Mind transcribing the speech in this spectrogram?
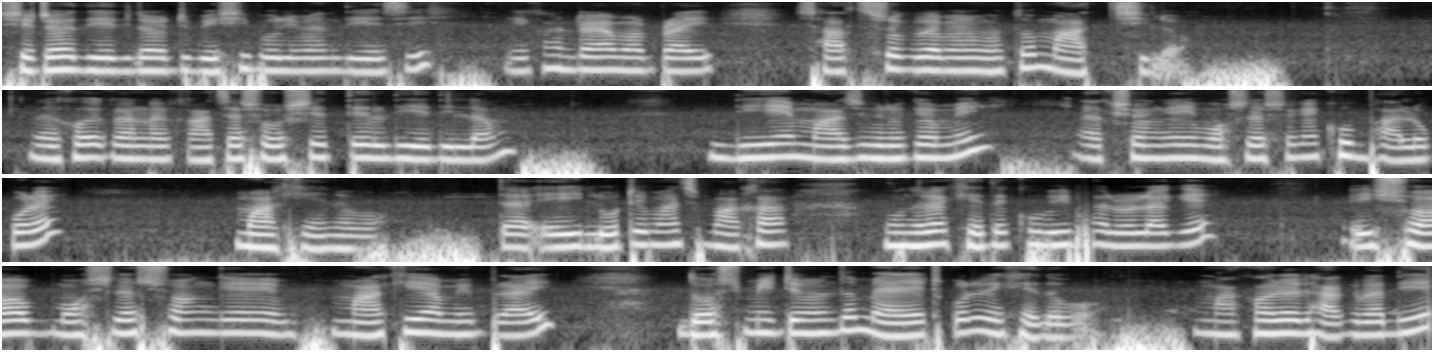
সেটাও দিয়ে দিলাম। একটু বেশি পরিমাণ দিয়েছি। এখানটায় আমার প্রায় সাতশো গ্রামের মতো মাছ ছিল। দেখো, এখানে কাঁচা সর্ষের তেল দিয়ে দিলাম। দিয়ে মাছগুলোকে আমি একসঙ্গে, এই মশলার সঙ্গে খুব ভালো করে মাখিয়ে নেব। তা এই লোটে মাছ মাখা বন্ধুরা খেতে খুবই ভালো লাগে। এই সব মশলার সঙ্গে মাখিয়ে আমি প্রায় দশ মিনিটের মতো ম্যারিনেট করে রেখে দেবো। মাখা হলে ঢাকনা দিয়ে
